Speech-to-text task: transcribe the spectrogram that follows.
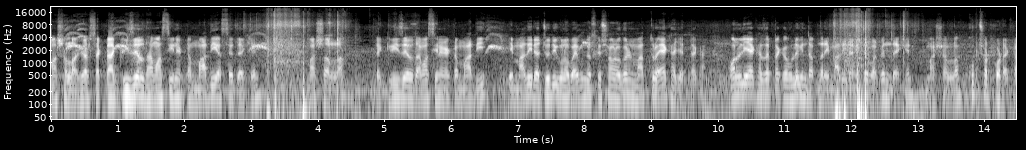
মাশাল্লাহ ভিউয়ার্স একটা গ্রিজেল ধামাসিন একটা মাদি আছে, দেখেন। মাশাল্লাহ। একটা গ্রিজেল দামাসিনের একটা মাদি। এই মাদিটা যদি কোনো ভাই বন্ধু সংগ্রহ করেন মাত্র এক হাজার টাকা। অনলি এক হাজার টাকা হলে কিন্তু আপনারা এই মাদিটা নিতে পারবেন, দেখেন মার্শাল্লাহ খুব ছটফট একটা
